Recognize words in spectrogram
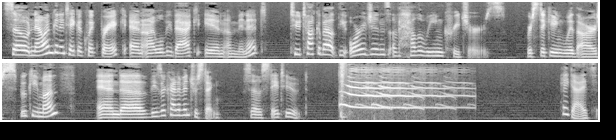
So now I'm going to take a quick break and I will be back in a minute to talk about the origins of Halloween creatures. We're sticking with our spooky month, and uh, these are kind of interesting. So stay tuned. Hey guys,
